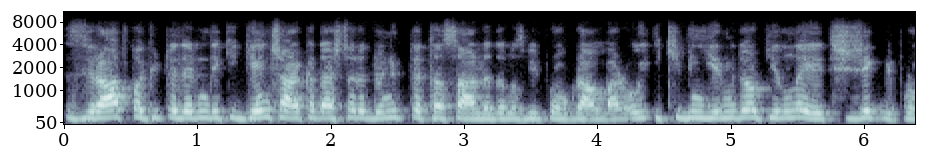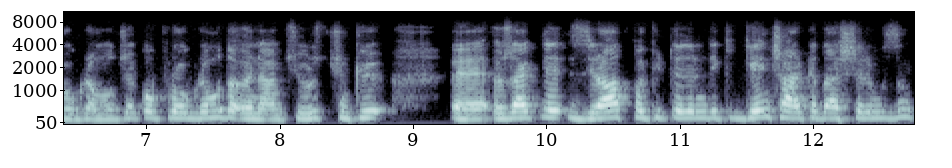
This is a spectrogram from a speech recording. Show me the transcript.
ziraat fakültelerindeki genç arkadaşlara dönük de tasarladığımız bir program var. O 2024 yılına yetişecek bir program olacak. O programı da önemsiyoruz. Çünkü e, özellikle ziraat fakültelerindeki genç arkadaşlarımızın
